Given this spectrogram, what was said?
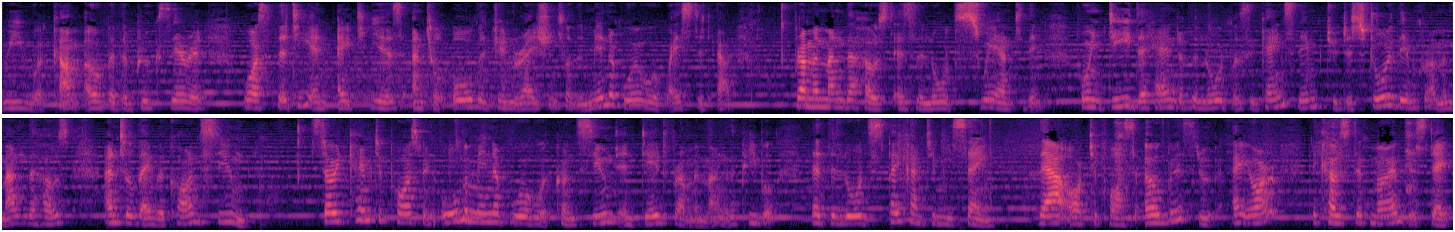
we were come over the brook Zered was thirty and eight years until all the generations of the men of war were wasted out from among the host as the Lord sware unto them. For indeed the hand of the Lord was against them to destroy them from among the host until they were consumed. So it came to pass when all the men of war were consumed and dead from among the people that the Lord spake unto me, saying, Thou art to pass over through Ar the coast of Moab this day,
